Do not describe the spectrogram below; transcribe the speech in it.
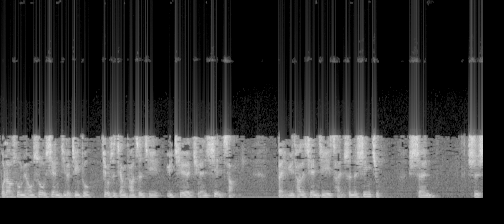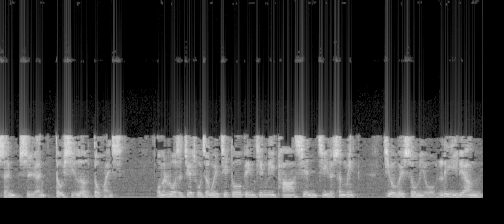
葡萄树描述献祭的基督，就是将他自己一切全献上。等于他的献祭产生的新酒，神使神使人都喜乐都欢喜。我们若是接触这位基督，并经历他献祭的生命，就会使我们有力量、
